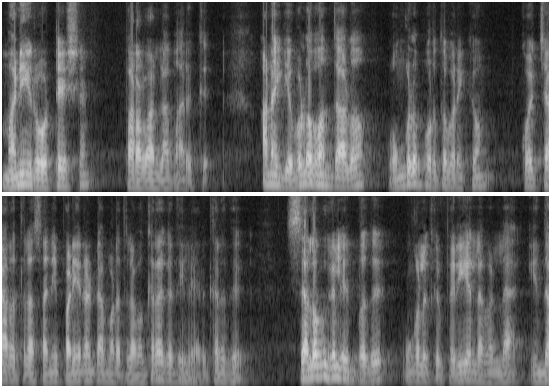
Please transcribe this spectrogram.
மணி ரொட்டேஷன் பரவாயில்லாமல் இருக்குது ஆனால் எவ்வளோ வந்தாலும் உங்களை பொறுத்த வரைக்கும் கோச்சாரத்தில் சனி பன்னிரெண்டாம் இடத்துல வக்கரகதியில் இருக்கிறது. செலவுகள் என்பது உங்களுக்கு பெரிய லெவலில் இந்த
